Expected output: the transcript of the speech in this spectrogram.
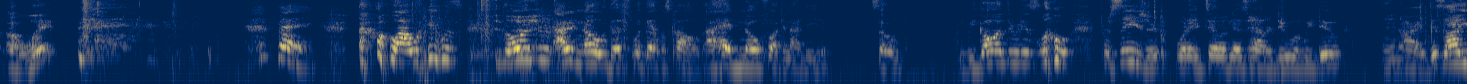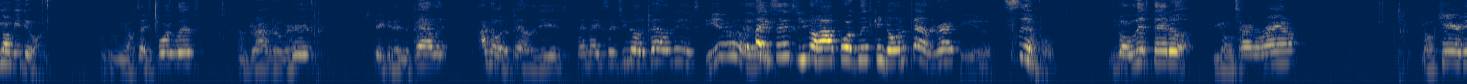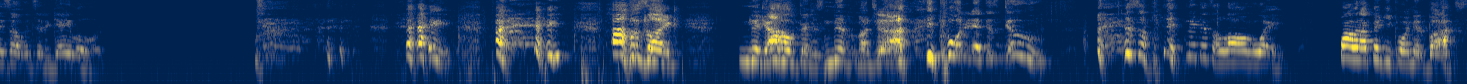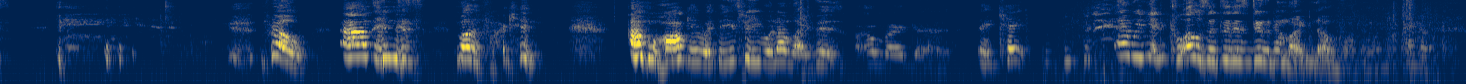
A what? Bang. While we was going through, I didn't know that's what that was called. I had no fucking idea. So we going through this little procedure where they telling us how to do what we do. And all right, this is all you're gonna be doing. We're gonna take a forklift, gonna drive it over here, stick it in the pallet. I know what a pallet is. That makes sense. You know what a pallet is? Yeah. That makes sense. You know how a forklift can go in a pallet, right? Yeah. Simple. You're gonna lift that up. You're gonna turn around. You're gonna carry this over to the Gaylord. hey, hey, I was like, nigga, I hope that is never my job. he pointed at this dude. it's a nigga, it's a long way. Why would I think he pointed at a box? Bro, I'm in this motherfucking. I'm walking with these people and I'm like this. Oh my god. They can't. And we getting closer to this dude. And I'm like, no fucking way.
